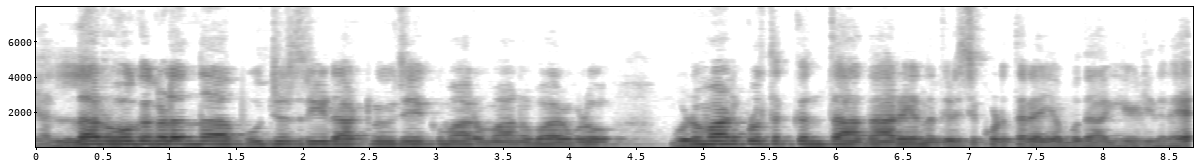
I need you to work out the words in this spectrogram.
ಎಲ್ಲ ರೋಗಗಳನ್ನು ಪೂಜ್ಯ ಶ್ರೀ ಡಾಕ್ಟರ್ ವಿಜಯಕುಮಾರ್ ಮಹಾನುಭಾವಿಗಳು ಗುಣ ಮಾಡಿಕೊಳ್ತಕ್ಕಂಥ ದಾರಿಯನ್ನು ತಿಳಿಸಿಕೊಡ್ತಾರೆ ಎಂಬುದಾಗಿ ಹೇಳಿದರೆ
